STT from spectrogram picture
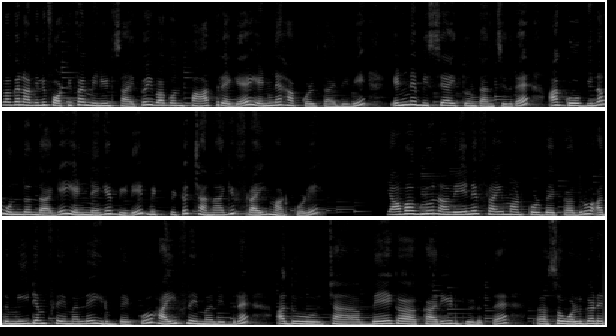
ಇವಾಗ ನಾವಿಲ್ಲಿ ಫಾರ್ಟಿ ಫೈವ್ ಮಿನಿಟ್ಸ್ ಆಯಿತು. ಇವಾಗ ಒಂದು ಪಾತ್ರೆಗೆ ಎಣ್ಣೆ ಹಾಕ್ಕೊಳ್ತಾ ಇದ್ದೀವಿ. ಎಣ್ಣೆ ಬಿಸಿ ಆಯಿತು ಅಂತ ಅನಿಸಿದರೆ ಆ ಗೋಬಿನ ಒಂದೊಂದಾಗಿ ಎಣ್ಣೆಗೆ ಬಿಡಿ, ಬಿಟ್ಬಿಟ್ಟು ಚೆನ್ನಾಗಿ ಫ್ರೈ ಮಾಡ್ಕೊಳ್ಳಿ. ಯಾವಾಗಲೂ ನಾವೇನೇ ಫ್ರೈ ಮಾಡ್ಕೊಳ್ಬೇಕಾದ್ರೂ ಅದು ಮೀಡಿಯಮ್ ಫ್ಲೇಮಲ್ಲೇ ಇರಬೇಕು. ಹೈ ಫ್ಲೇಮಲ್ಲಿದ್ದರೆ ಅದು ಚ, ಬೇಗ ಕರಿ ಹಿಡಿದ್ಬಿಡುತ್ತೆ. ಸೊ ಒಳಗಡೆ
